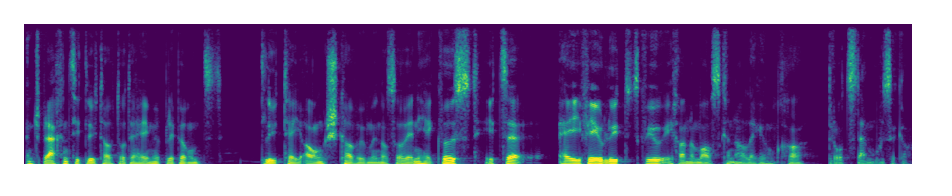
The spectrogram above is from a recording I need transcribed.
Entsprechend sind die Leute halt auch daheim geblieben und die Leute hatten Angst, gehabt, weil man noch so wenig gewusst Jetzt äh, haben viele Leute das Gefühl, ich kann eine Maske anlegen und kann trotzdem rausgehen.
